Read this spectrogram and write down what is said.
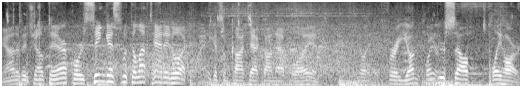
Marjanovic out there. Porzingis with the left-handed hook. Trying to get some contact on that play. And, you know, for a young player, yourself, play hard.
